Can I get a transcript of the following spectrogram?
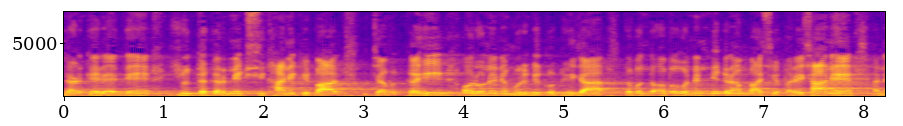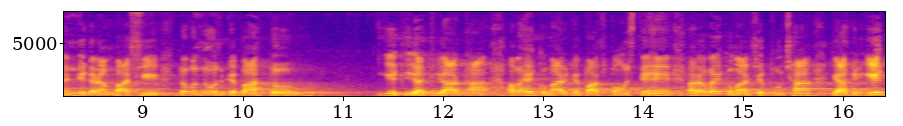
लड़ते रहते हैं। युद्ध करने, सिखाने के बाद जब कही और उन्होंने मुर्गे को भेजा तो बंधु अब वो नंदीग्राम वासी परेशान है। नंदीग्राम वासी तो बंधु उनके पास तो ये की हथियार था। अभय कुमार के पास पहुँचते हैं और अभय कुमार से पूछा कि आखिर एक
